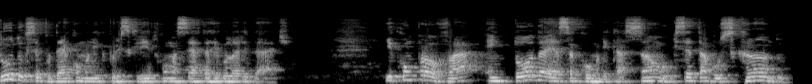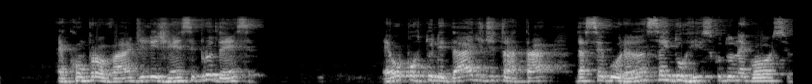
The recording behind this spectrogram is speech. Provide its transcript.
Tudo que você puder, comunique por escrito com uma certa regularidade. E comprovar em toda essa comunicação o que você está buscando é comprovar diligência e prudência. É oportunidade de tratar da segurança e do risco do negócio.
